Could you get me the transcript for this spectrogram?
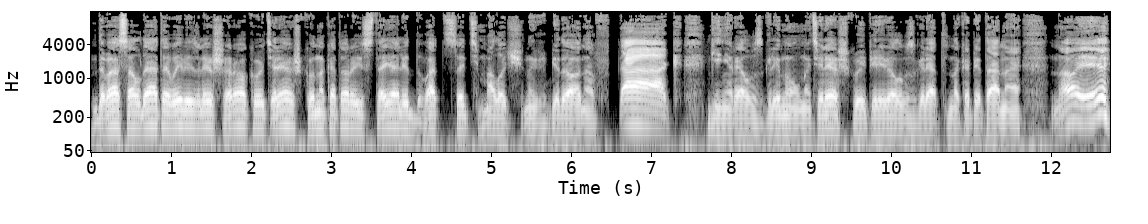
два солдата вывезли широкую тележку, на которой стояли двадцать молочных бидонов. «Так!» — генерал взглянул на тележку и перевел взгляд на капитана. «Ну и...»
